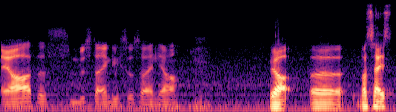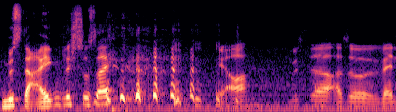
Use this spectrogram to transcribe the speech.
Ja, das müsste eigentlich so sein, ja. Ja, äh, was heißt müsste eigentlich so sein? Ja, müsste also wenn,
